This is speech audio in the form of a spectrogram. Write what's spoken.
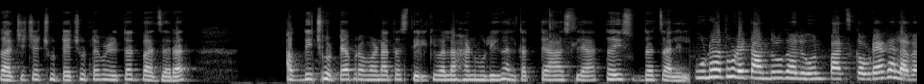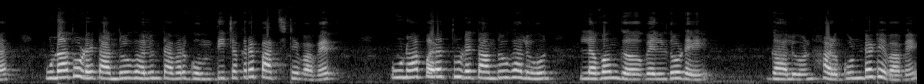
काचेच्या छोट्या छोट्या मिळतात बाजारात. अगदी छोट्या प्रमाणात असतील किंवा लहान मुली घालतात त्या असल्या तरी सुद्धा चालेल. पुन्हा थोडे तांदूळ घालून पाच कवड्या घालाव्यात. पुन्हा थोडे तांदूळ घालून त्यावर गोमती चक्र पाच ठेवावेत. पुन्हा परत थोडे तांदूळ घालून लवंग वेलदोडे घालून हळकुंड ठेवावे.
